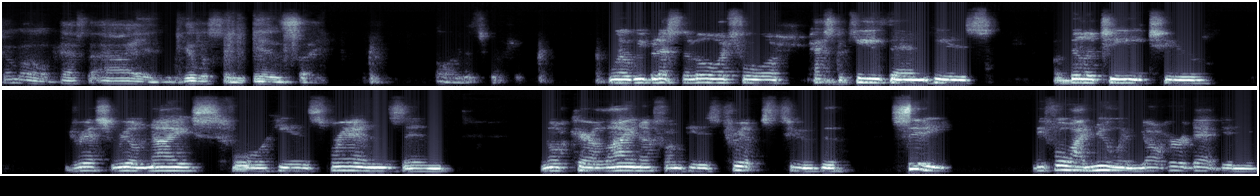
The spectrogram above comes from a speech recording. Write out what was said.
Come on, Pastor I, and give us some insight on this scripture. Well, we bless the Lord for Pastor Keith and his ability to dress real nice for his friends and North Carolina from his trips to the city before I knew him. Y'all heard that, didn't you?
